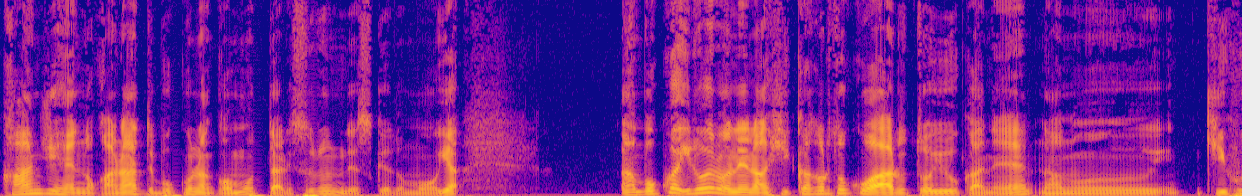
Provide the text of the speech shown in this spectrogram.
感じへんのかなって僕なんか思ったりするんですけども、いや、あ僕はいろいろね、な引っかかるとこはあるというかね、あのー、寄付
